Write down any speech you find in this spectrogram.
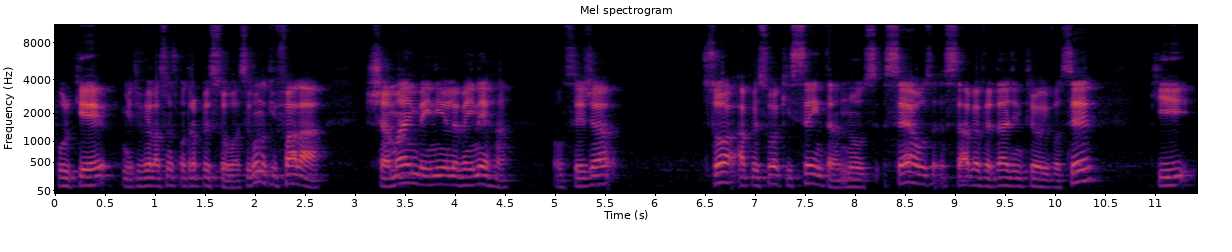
porque ele teve relações com outra pessoa. Segundo que fala Shamaim Beini Leveineha, ou seja, só a pessoa que senta nos céus sabe a verdade entre eu e você, que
